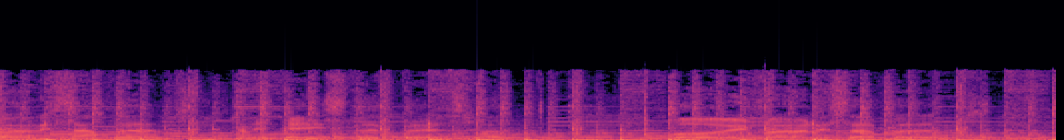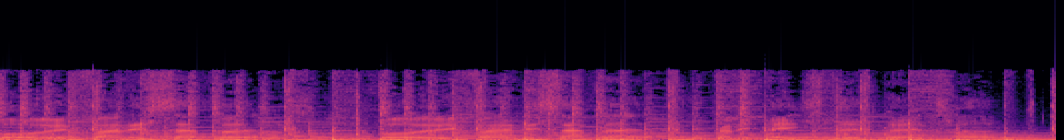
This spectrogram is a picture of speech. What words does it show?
van die suburbs Boy van die suburbs Kan die eeste beds wat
